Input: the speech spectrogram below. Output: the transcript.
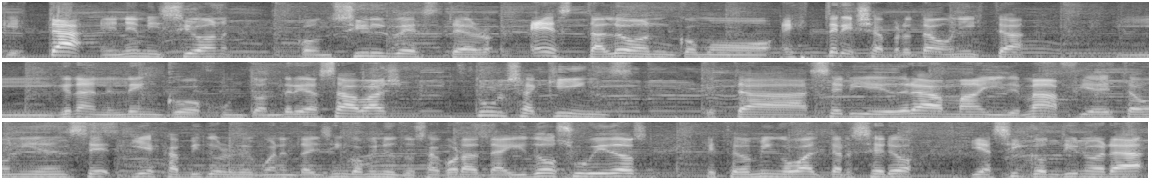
que está en emisión con Sylvester Stallone como estrella protagonista y gran elenco junto a Andrea Savage, Tulsa Kings, esta serie de drama y de mafia estadounidense, 10 capítulos de 45 minutos, acordate, hay dos subidos, este domingo va el tercero y así continuará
